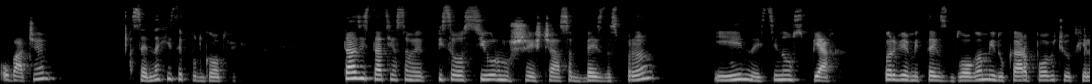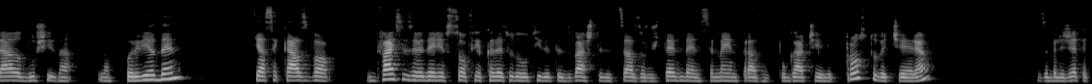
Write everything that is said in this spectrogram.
обаче седнах и се подготвих. Тази статия съм е писала сигурно 6 часа без да спра и наистина успях. Първия ми текст в блога ми докара повече от 1000 души на, на първия ден. Тя се казва 20 заведения в София, където да отидете с вашите деца за рожден ден, семейен празник, погача или просто вечеря. Забележете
